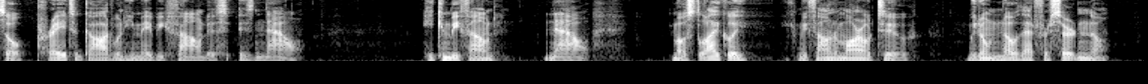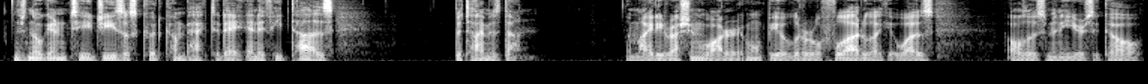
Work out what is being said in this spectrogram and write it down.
So pray to God when he may be found is, is now. He can be found now. Most likely, he can be found tomorrow too. We don't know that for certain, though. There's no guarantee Jesus could come back today, and if he does, the time is done. A mighty rushing water, it won't be a literal flood like it was all those many years ago.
